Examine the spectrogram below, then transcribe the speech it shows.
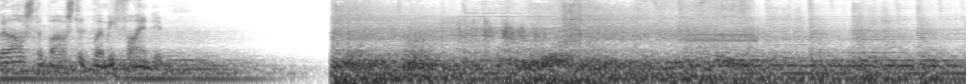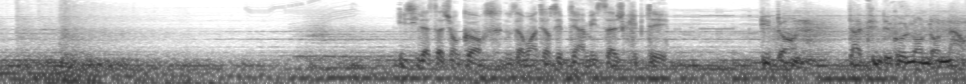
We'll ask the bastard when we find him. Ici la station Corse. Nous avons intercepté un message crypté. Idon. That's Indigo London now.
